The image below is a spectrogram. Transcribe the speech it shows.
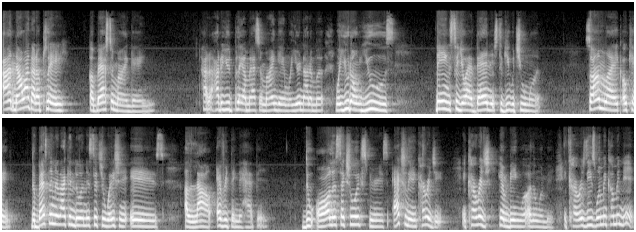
I now I gotta play a mastermind game. How do, how do you play a mastermind game when you're not a when you don't use things to your advantage to get what you want? So I'm like, okay, the best thing that I can do in this situation is allow everything to happen. Do all the sexual experience, actually encourage it. Encourage him being with other women. Encourage these women coming in.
